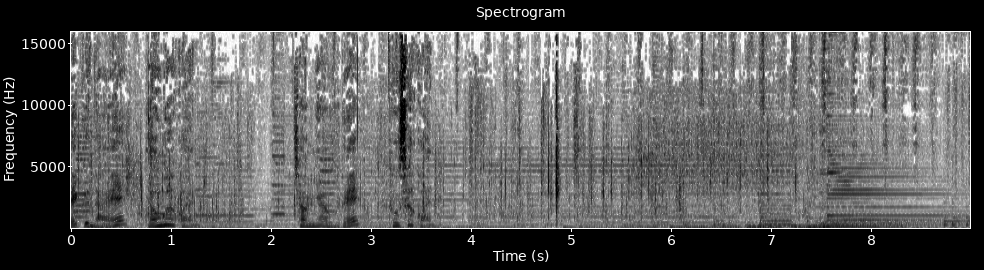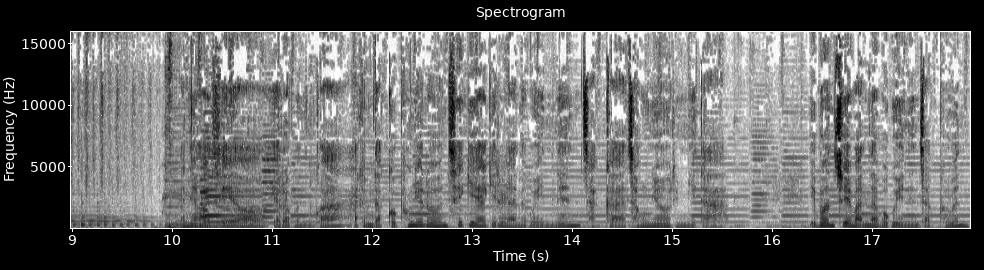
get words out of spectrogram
백은하의 영화관, 정여울의 도서관. 안녕하세요. 여러분과 아름답고 풍요로운 책 이야기를 나누고 있는 작가 정여울입니다. 이번 주에 만나보고 있는 작품은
